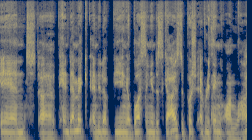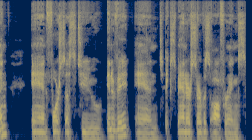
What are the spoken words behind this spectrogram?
And uh, pandemic ended up being a blessing in disguise to push everything online and forced us to innovate and expand our service offerings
